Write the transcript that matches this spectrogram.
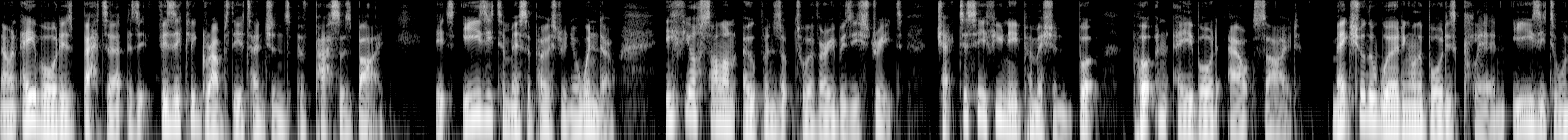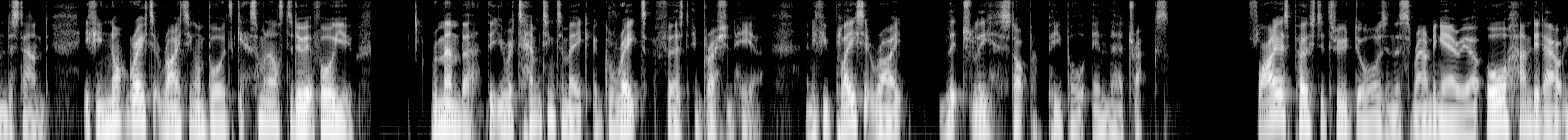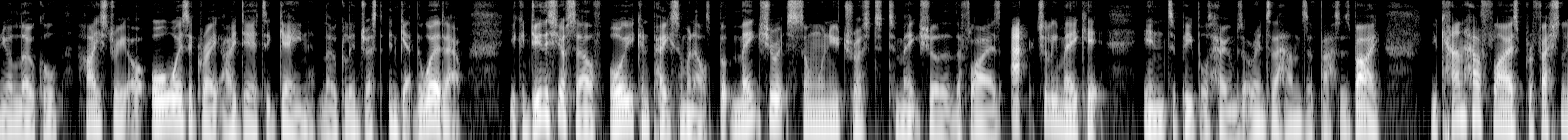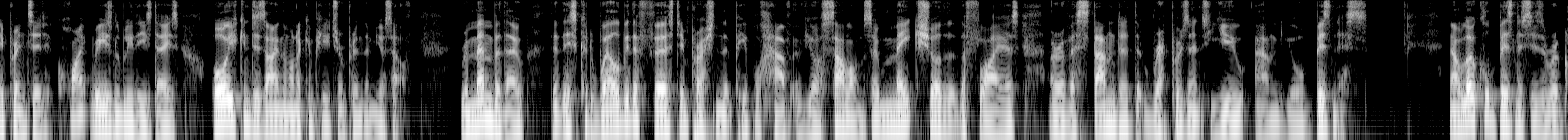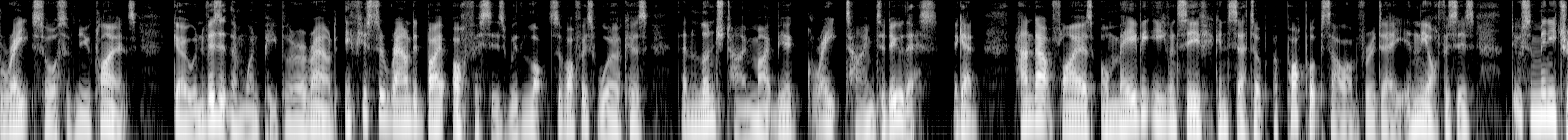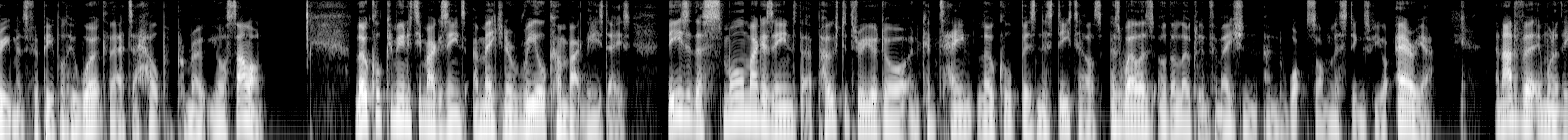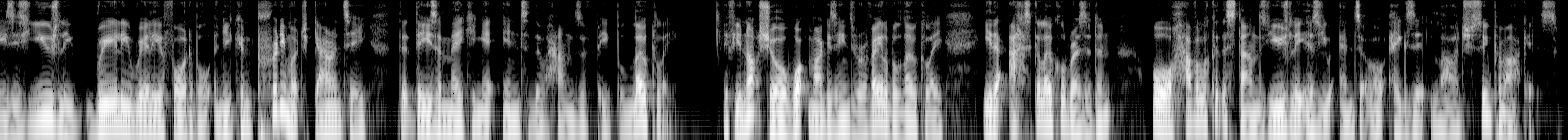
Now, an A board is better as it physically grabs the attentions of passers by. It's easy to miss a poster in your window. If your salon opens up to a very busy street, check to see if you need permission, but put an A board outside. Make sure the wording on the board is clear and easy to understand. If you're not great at writing on boards, get someone else to do it for you. Remember that you're attempting to make a great first impression here, and if you place it right, literally stop people in their tracks. Flyers posted through doors in the surrounding area or handed out in your local high street are always a great idea to gain local interest and get the word out. You can do this yourself or you can pay someone else, but make sure it's someone you trust to make sure that the flyers actually make it into people's homes or into the hands of passers by. You can have flyers professionally printed quite reasonably these days, or you can design them on a computer and print them yourself. Remember, though, that this could well be the first impression that people have of your salon, so make sure that the flyers are of a standard that represents you and your business. Now, local businesses are a great source of new clients. Go and visit them when people are around. If you're surrounded by offices with lots of office workers, then lunchtime might be a great time to do this. Again, hand out flyers or maybe even see if you can set up a pop up salon for a day in the offices. Do some mini treatments for people who work there to help promote your salon. Local community magazines are making a real comeback these days. These are the small magazines that are posted through your door and contain local business details, as well as other local information and what's on listings for your area. An advert in one of these is usually really, really affordable, and you can pretty much guarantee that these are making it into the hands of people locally. If you're not sure what magazines are available locally, either ask a local resident or have a look at the stands usually as you enter or exit large supermarkets.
